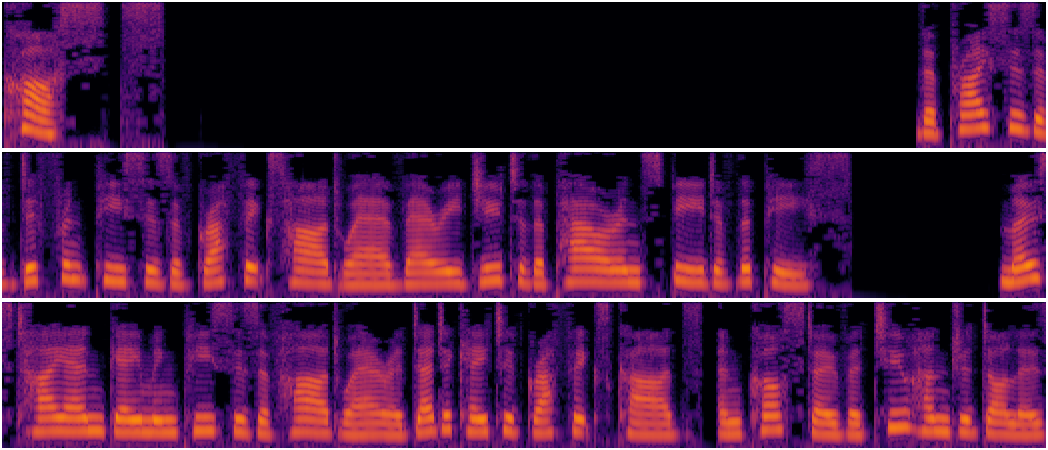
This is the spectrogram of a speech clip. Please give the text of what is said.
Costs The prices of different pieces of graphics hardware vary due to the power and speed of the piece. Most high-end gaming pieces of hardware are dedicated graphics cards, and cost over $200,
